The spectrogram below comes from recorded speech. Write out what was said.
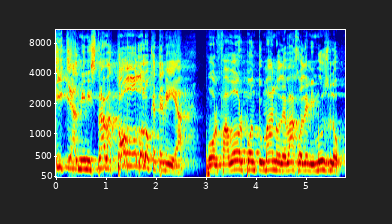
y que administraba todo lo que tenía, por favor pon tu mano debajo de mi muslo,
